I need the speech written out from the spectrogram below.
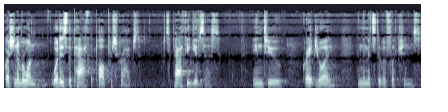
Question number one What is the path that Paul prescribes? What's the path he gives us into great joy in the midst of afflictions?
